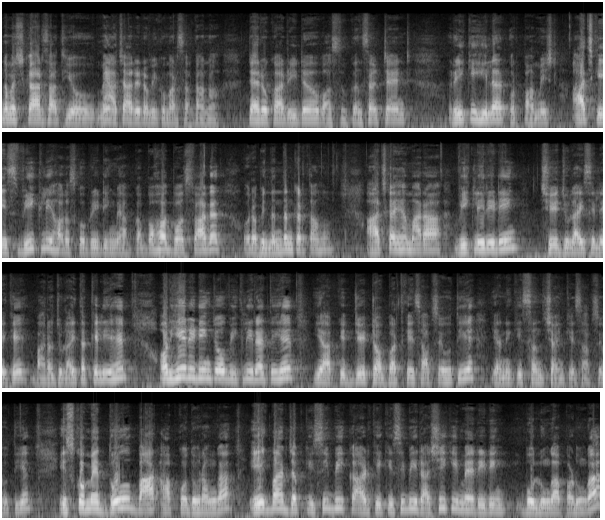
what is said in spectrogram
नमस्कार साथियों, मैं आचार्य रवि कुमार सरदाना टैरो का reader Vastu consultant reiki healer और पामिस्ट आज के इस वीकली हॉरोस्कोप रीडिंग में आपका बहुत बहुत स्वागत और अभिनंदन करता हूँ। आज का यह हमारा वीकली रीडिंग 6 जुलाई से लेके 12 जुलाई तक के लिए है। और ये रीडिंग जो वीकली रहती है, ये आपकी डेट ऑफ़ बर्थ के हिसाब से होती है, यानी कि सनशाइन के हिसाब से होती है। इसको मैं दो बार आपको दोहराऊँगा। एक बार जब किसी भी कार्ड की, किसी भी राशि की मैं रीडिंग बोलूँगा, पढ़ूँगा,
